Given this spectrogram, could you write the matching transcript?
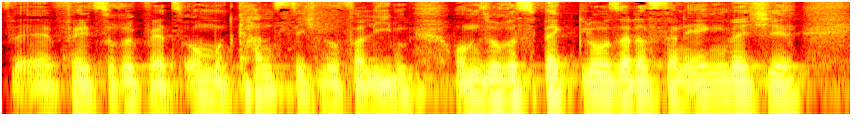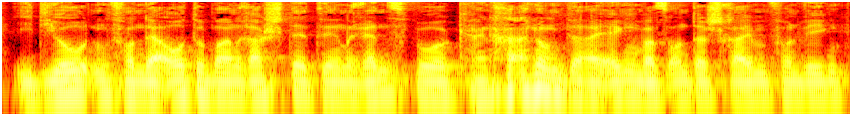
fällst du rückwärts um und kannst dich nur verlieben. Umso respektloser, dass dann irgendwelche Idioten von der Autobahn Raststätte in Rendsburg, keine Ahnung, da irgendwas unterschreiben von wegen,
